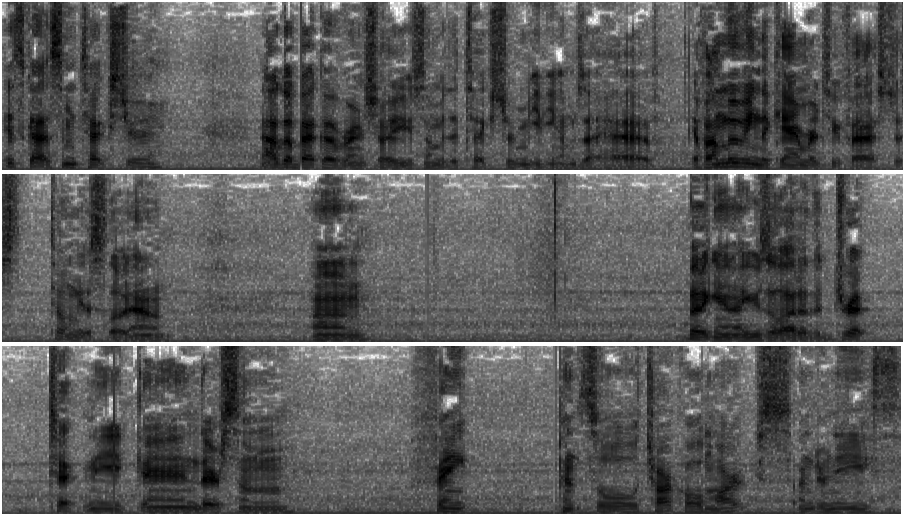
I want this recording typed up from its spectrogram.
it's got some texture I'll go back over and show you some of the texture mediums I have. If I'm moving the camera too fast, just tell me to slow down. Um, but again, I use a lot of the drip technique and there's some faint pencil charcoal marks underneath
